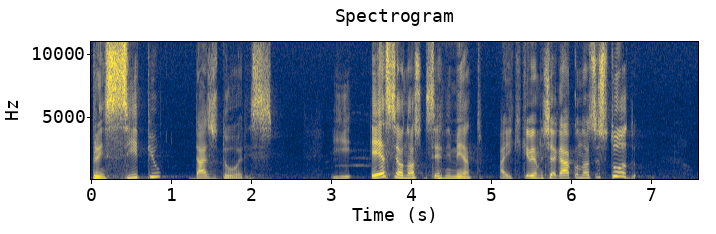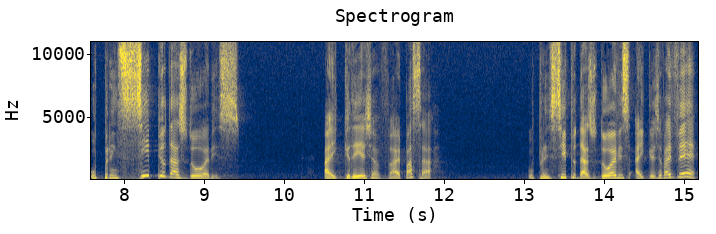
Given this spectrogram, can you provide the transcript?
Princípio das dores. E esse é o nosso discernimento. Aí que queremos chegar com o nosso estudo. O princípio das dores, a igreja vai passar. O princípio das dores, a igreja vai ver.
